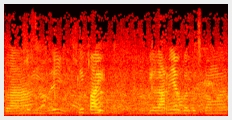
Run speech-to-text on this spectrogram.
pelan ini pilarnya bagus banget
